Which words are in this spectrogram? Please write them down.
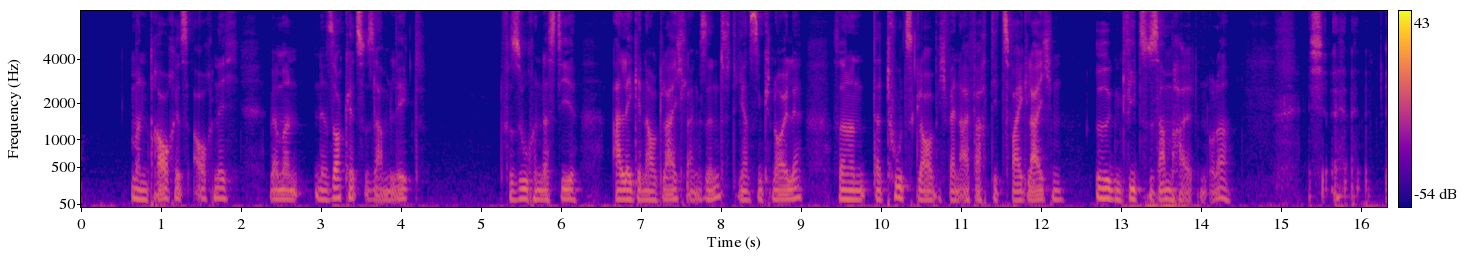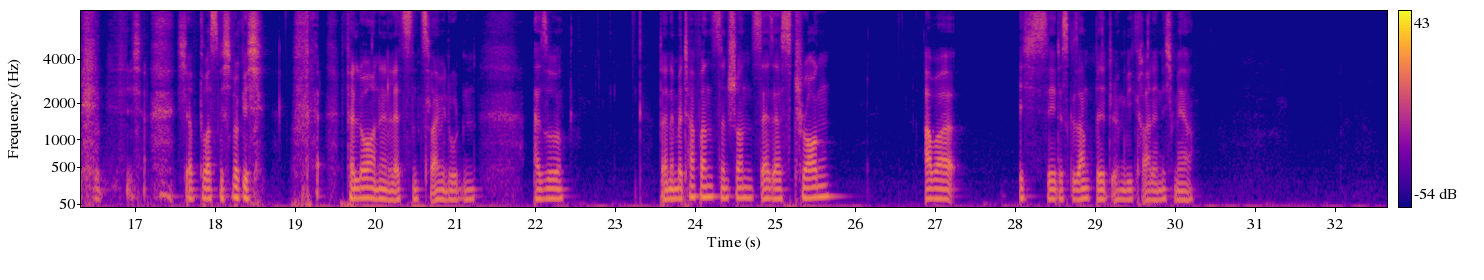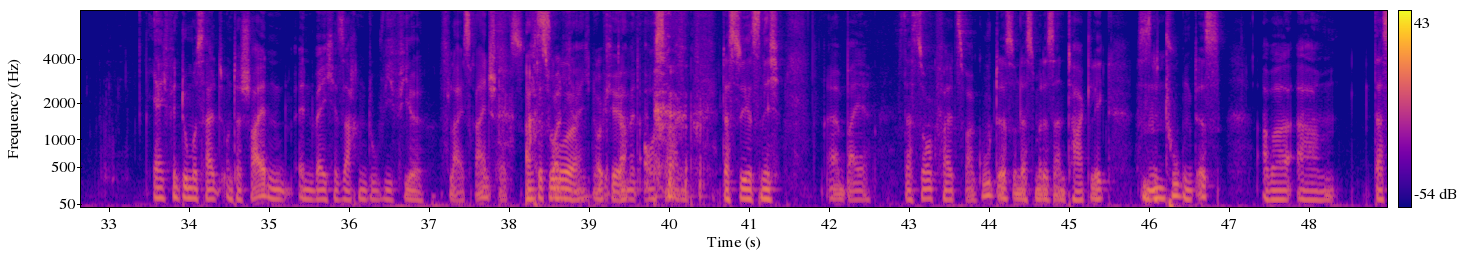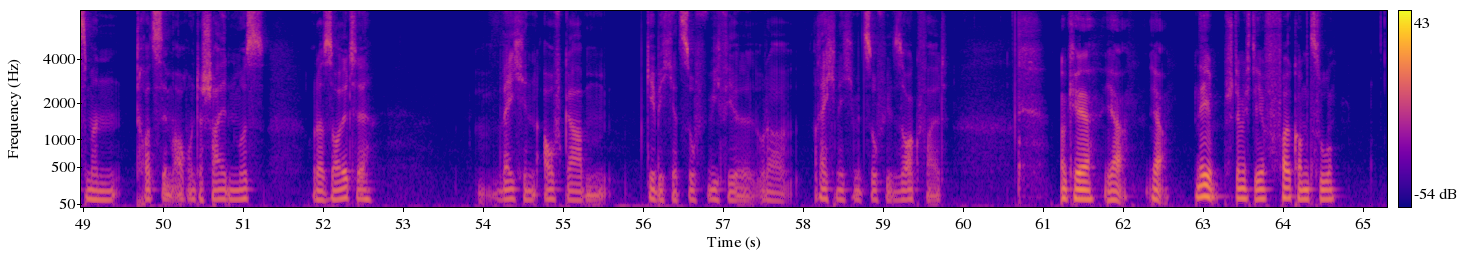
man braucht jetzt auch nicht, wenn man eine Socke zusammenlegt, versuchen, dass die alle genau gleich lang sind, die ganzen Knäule, sondern da tut's, glaube ich, wenn einfach die zwei gleichen irgendwie zusammenhalten, oder? Ich, ich, ich, ich hab, du hast mich wirklich ver verloren in den letzten zwei Minuten. Also, deine Metaphern sind schon sehr, sehr strong, aber ich sehe das Gesamtbild irgendwie gerade nicht mehr. Ja, ich finde, du musst halt unterscheiden, in welche Sachen du wie viel Fleiß reinsteckst. Ach das so, wollte ich eigentlich nur okay. damit aussagen, dass du jetzt nicht äh, bei, dass Sorgfalt zwar gut ist und dass man das an den Tag legt, dass es eine Mhm. Tugend ist, aber ähm, dass man trotzdem auch unterscheiden muss oder sollte, welchen Aufgaben gebe ich jetzt so wie viel oder rechne ich mit so viel Sorgfalt. Okay, ja, ja. Nee, stimme ich dir vollkommen zu.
